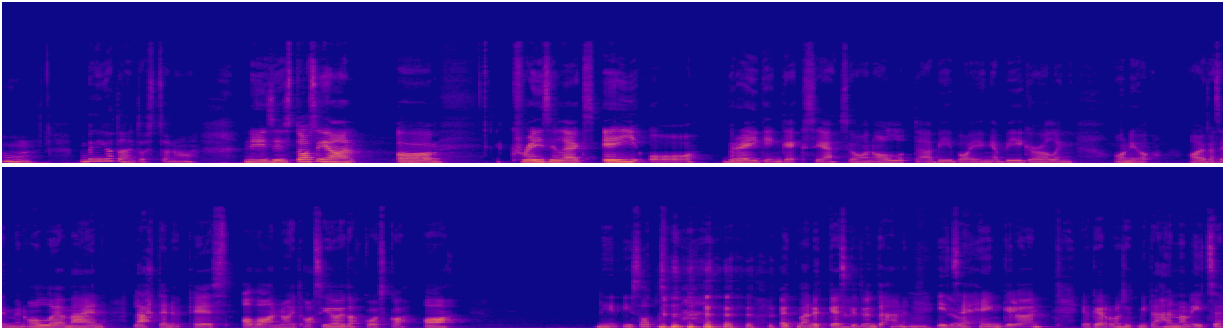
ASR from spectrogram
Mm. Mun piti jotain tosta sanoa. Niin siis tosiaan uh, Crazy Legs ei oo breaking keksiä. Se on ollut tää b-boying ja b-girling on jo aikaisemmin ollut ja mä en lähtenyt edes avaan noita asioita, koska a, niin isot, että mä nyt keskityn tähän mm, itse mm, henkilöön ja kerron sitten, mitä hän on itse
